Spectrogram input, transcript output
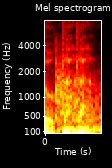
resultado.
